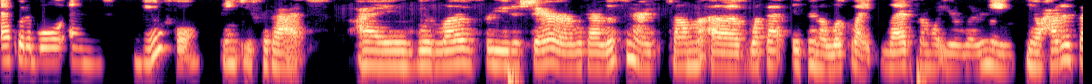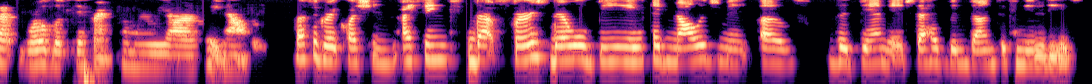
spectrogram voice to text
equitable, and beautiful. Thank you for that. I would love for you to share with our listeners some of what that is going to look like, led from what you're learning. You know, how does that world look different from where we are right now? That's a great question. I think that first there will be acknowledgement of the damage that has been done to communities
